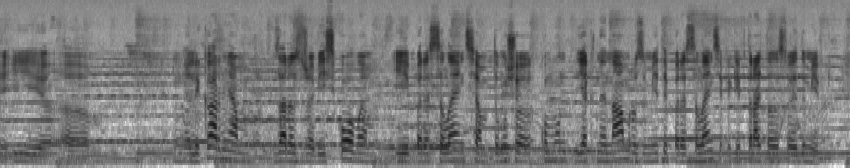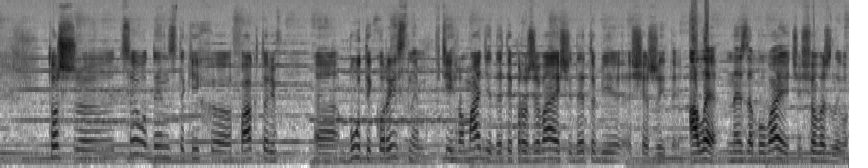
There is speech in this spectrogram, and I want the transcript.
і е, лікарням, зараз вже військовим і переселенцям, тому що кому як не нам розуміти переселенців, які втратили свої домівки. Тож е, це один з таких е, факторів бути корисним в тій громаді, де ти проживаєш і де тобі ще жити. Але не забуваючи, що важливо,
